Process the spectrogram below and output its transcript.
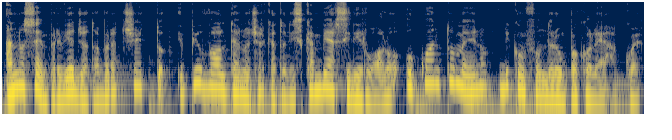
hanno sempre viaggiato a braccetto e più volte hanno cercato di scambiarsi di ruolo o quantomeno di confondere un poco le acque.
